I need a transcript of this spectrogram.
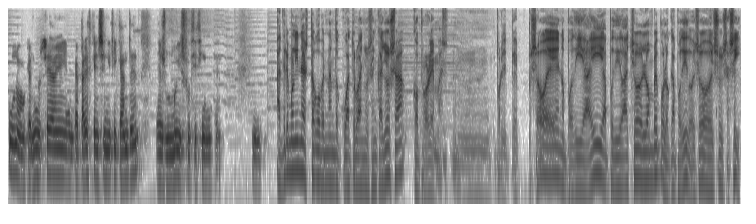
uno, aunque no sea, aunque parezca insignificante, es muy suficiente. Andrés Molina está gobernando cuatro años en Callosa con problemas. Mm, Por el PSOE no podía ir, ha podido, ha hecho el hombre por lo que ha podido, eso, eso es así.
